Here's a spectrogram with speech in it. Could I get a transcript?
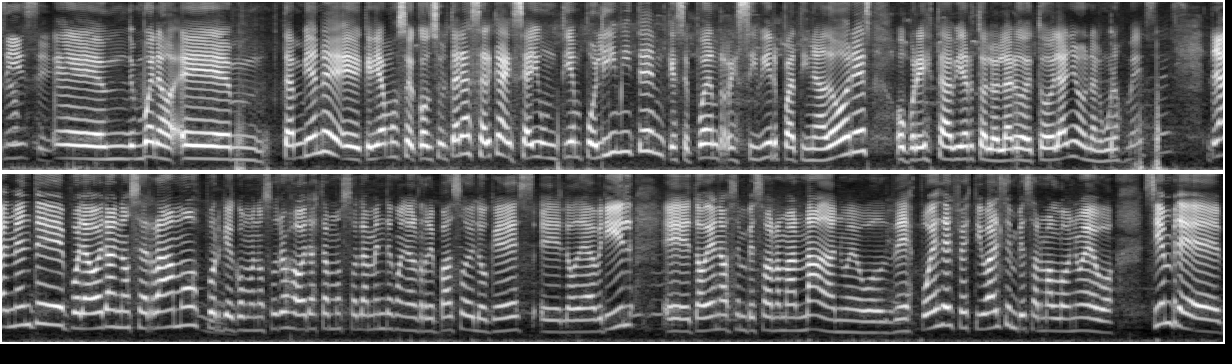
Sí, sí. Em, bueno, em, también eh, queríamos consultar acerca de si hay un tiempo límite en que se pueden recibir patinadores o por ahí está abierto a lo largo de todo el año, en algunos meses? Realmente por ahora no cerramos porque como nosotros ahora estamos solamente con el repaso de lo que es eh, lo de abril, eh, todavía no se empezó a armar nada nuevo. Después del festival se empieza a armar lo nuevo. Siempre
